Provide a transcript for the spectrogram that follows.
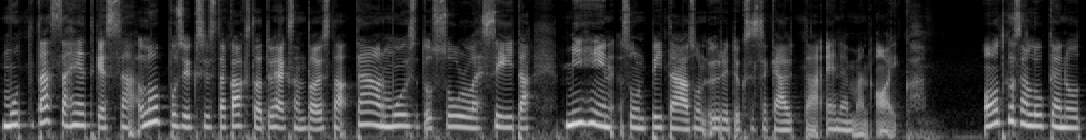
Mutta tässä hetkessä loppusyksystä 2019 tämä on muistutus sulle siitä, mihin sun pitää sun yrityksessä käyttää enemmän aikaa. Ootko sä lukenut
